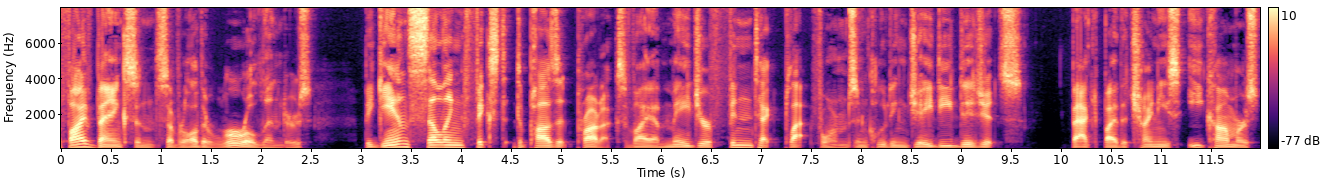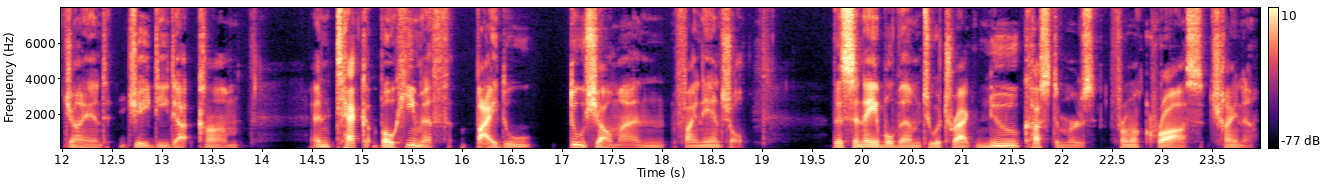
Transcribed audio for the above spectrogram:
The five banks and several other rural lenders began selling fixed deposit products via major fintech platforms, including JD Digits, backed by the Chinese e commerce giant JD.com, and tech behemoth Baidu Duxiaoman Financial. This enabled them to attract new customers from across China.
